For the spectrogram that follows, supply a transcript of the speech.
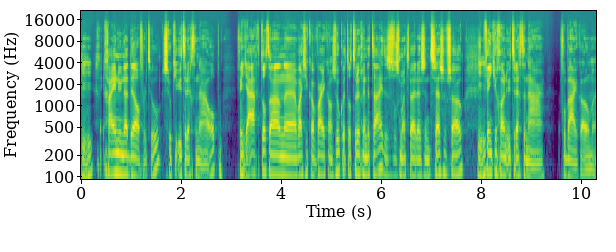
Mhm. Ga je nu naar Delver toe, zoek je Utrechtenaar op... Vind je eigenlijk tot aan wat je kan, waar je kan zoeken, tot terug in de tijd. Dus volgens mij 2006 of zo Mhm. vind je gewoon Utrechtenaar voorbij komen.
